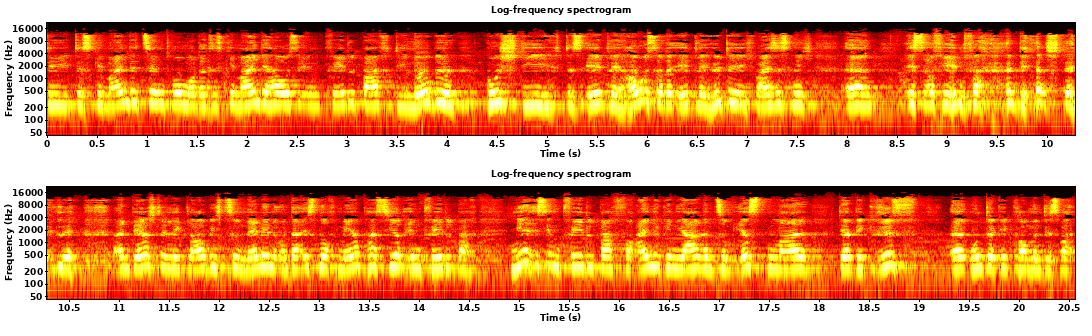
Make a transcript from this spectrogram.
die, das Gemeindezentrum oder das Gemeindehaus in Pfedelbach, die Nobelgusch, die, das edle Haus oder edle Hütte, ich weiß es nicht, äh, ist auf jeden Fall an der Stelle, an der Stelle, glaube ich, zu nennen. Und da ist noch mehr passiert in Pfedelbach. Mir ist in Pfedelbach vor einigen Jahren zum ersten Mal der Begriff äh, untergekommen. Das war,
